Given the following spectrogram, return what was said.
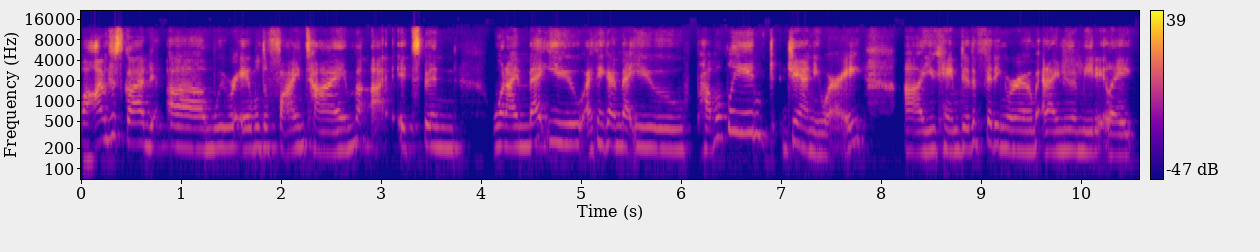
Well, I'm just glad um, we were able to find time. Uh, it's been when I met you, I think I met you probably in January. Uh, you came to the fitting room, and I knew immediately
